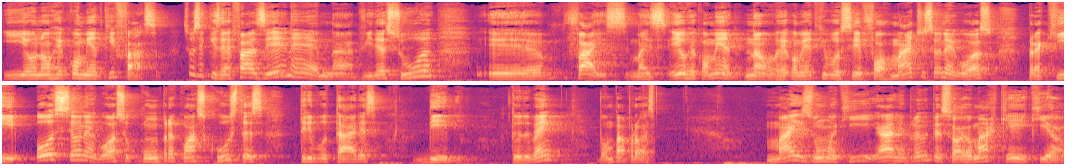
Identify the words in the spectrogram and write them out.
e eu não recomendo que faça. Se você quiser fazer, né, na vida é sua, é, faz. Mas eu recomendo? Não, eu recomendo que você formate o seu negócio para que o seu negócio cumpra com as custas tributárias dele. Tudo bem? Vamos para a próxima. Mais uma aqui. Ah, lembrando, pessoal, eu marquei aqui, ó,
